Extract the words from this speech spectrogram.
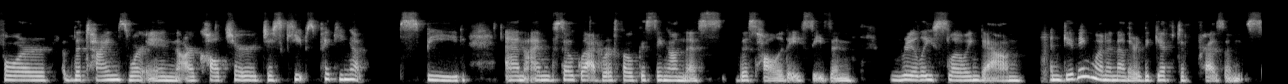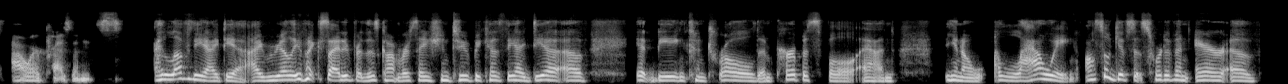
for the times we're in. Our culture just keeps picking up speed and i'm so glad we're focusing on this this holiday season really slowing down and giving one another the gift of presence our presence I love the idea. I really am excited for this conversation too, because the idea of it being controlled and purposeful and, you know, allowing also gives it sort of an air of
